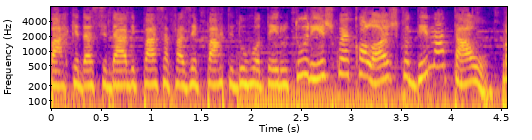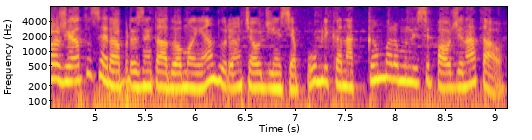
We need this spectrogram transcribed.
Parque da cidade passa a fazer parte do roteiro turístico ecológico de Natal. O projeto será apresentado amanhã durante a audiência pública na Câmara Municipal de Natal.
